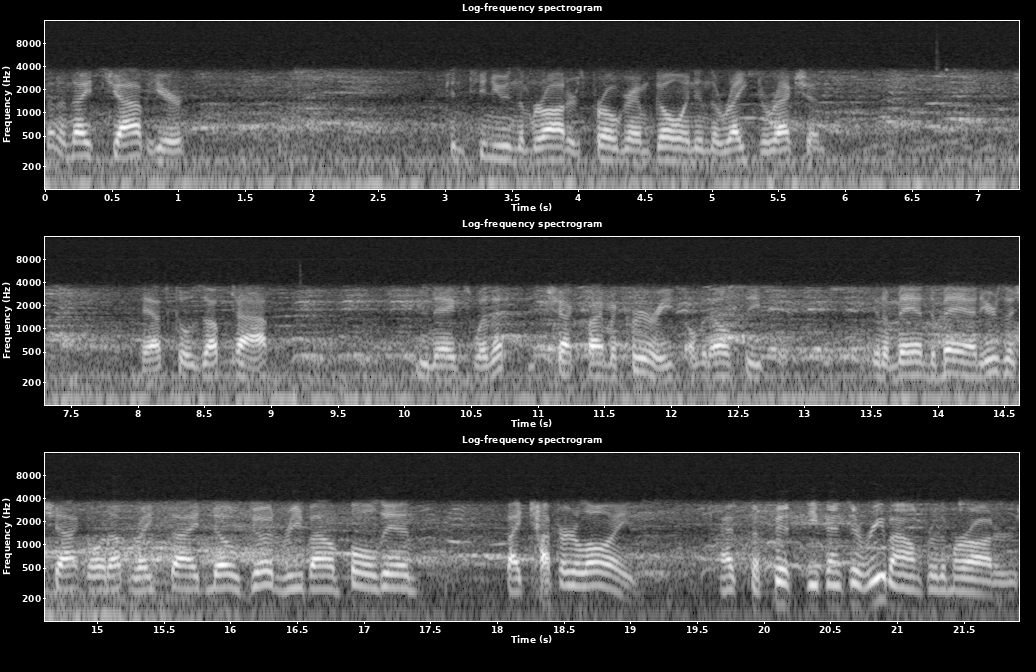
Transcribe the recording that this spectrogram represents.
Done a nice job here continuing the Marauders program going in the right direction. Pass goes up top. Unags with it. Checked by McCreary. Ovid Elsie in a man-to-man. Here's a shot going up right side. No good. Rebound pulled in by Tucker Loynes. That's the fifth defensive rebound for the Marauders.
